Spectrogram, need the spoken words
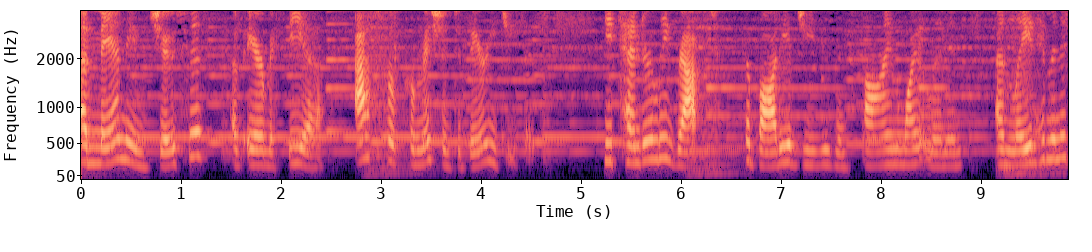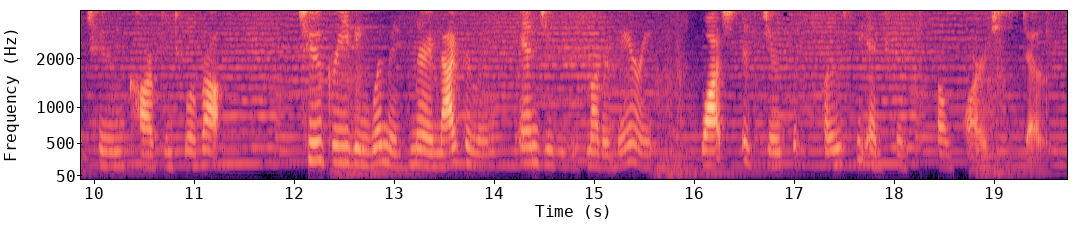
A man named Joseph of Arimathea asked for permission to bury Jesus. He tenderly wrapped the body of Jesus in fine white linen and laid him in a tomb carved into a rock. Two grieving women, Mary Magdalene and Jesus' mother Mary, watched as Joseph closed the entrance with a large stone.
